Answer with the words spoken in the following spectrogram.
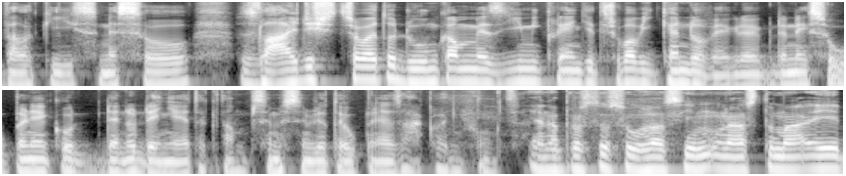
velký smysl. Zvlášť, když třeba je to dům, kam jezdí mý klienti třeba víkendově, kde, kde nejsou úplně jako denodenně, tak tam si myslím, že to je úplně základní funkce. Já naprosto souhlasím. U nás to má i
